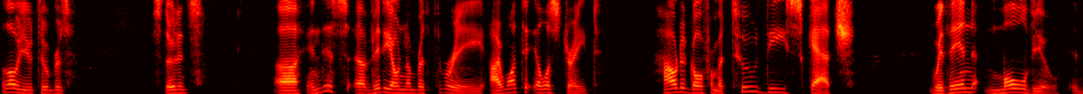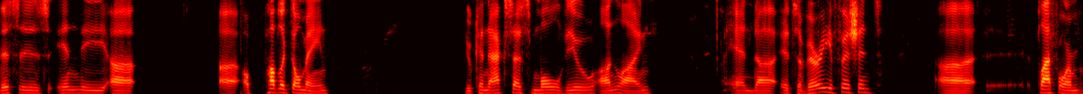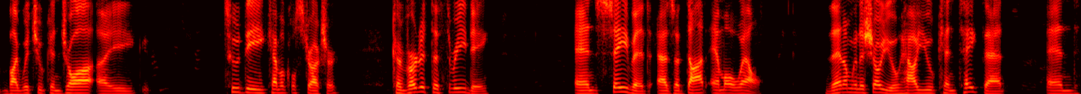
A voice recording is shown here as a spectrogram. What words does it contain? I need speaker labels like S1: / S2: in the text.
S1: Hello, YouTubers, students. Uh, in this uh, video number three, I want to illustrate how to go from a 2D sketch within MolView. This is in the uh, uh public domain. You can access MolView online, and uh, it's a very efficient uh, platform by which you can draw a 2D chemical structure, convert it to 3D, and save it as a .mol. Then I'm going to show you how you can take that and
